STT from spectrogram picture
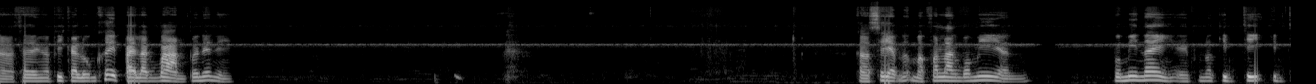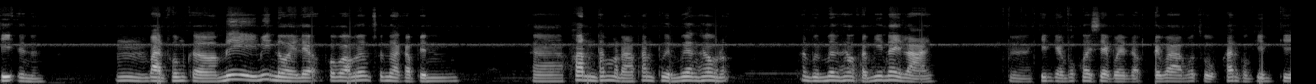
่าแสดงว่าพี่กะลุงเคยไปหลังบ้านเพิ่อนได้นี่กะแซ่บนะหมักฝรั่งบ่มีอันบ่มีในเอ้ยเพิ่นว่ากิมจิกิมจินั่นน่ะอืมบ้านผมก็มีมีหน่อยแล้วเพราะว่ามันส่วนมากก็เป็นอ่าพันธุ์ธรรมดาพันธุ์พื้นเมืองเฮาเนาะพันธุ์พื้นเมืองเฮาก็มีในหลายเออกินกันบ่ค่อยแซ่บปานใดดอกแต่ว่าบ่ถูกพันธุ์ของกิมจิ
